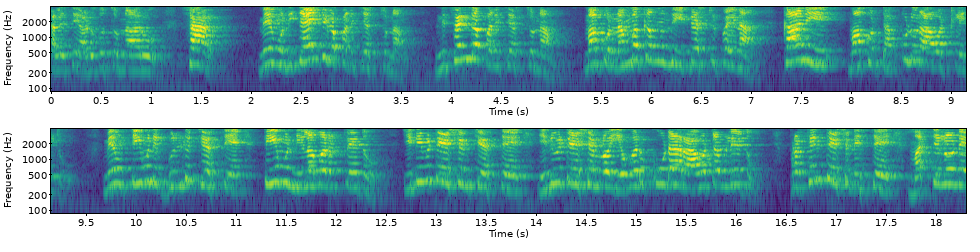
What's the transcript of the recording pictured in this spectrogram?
కలిసి అడుగుతున్నారు. సార్ మేము నిజాయితీగా పనిచేస్తున్నాం నిజంగా పనిచేస్తున్నాం మాకు నమ్మకం ఉంది ఇండస్ట్రీ పైన కానీ మాకు డబ్బులు రావట్లేదు. మేము టీముని బిల్డ్ చేస్తే టీము నిలబడట్లేదు. ఇన్విటేషన్ చేస్తే ఇన్విటేషన్లో ఎవరు కూడా రావటం లేదు. ప్రజెంటేషన్ ఇస్తే మధ్యలోనే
